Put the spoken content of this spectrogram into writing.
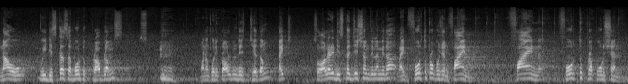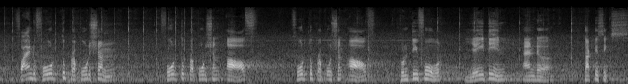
Now, we discuss about problems. మనం కొన్ని ప్రాబ్లమ్ చేద్దాం రైట్ సో ఆల్రెడీ డిస్కస్ చేసాం దీని మీద రైట్ ఫోర్త్ ప్రపోర్షన్ ఫైన్ ఫైండ్ ఫోర్త్ ప్రపోర్షన్ ఫైండ్ ఫోర్త్ ప్రపోర్షన్ ఫోర్త్ ప్రపోర్షన్ ఆఫ్ ఫోర్త్ ప్రపోర్షన్ ఆఫ్ ట్వంటీ ఫోర్ ఎయిటీన్ అండ్ 36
